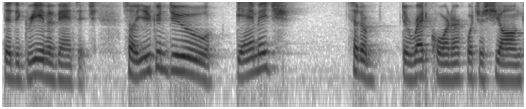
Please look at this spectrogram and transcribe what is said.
the degree of advantage. So you can do damage to the, the red corner, which is Xiong,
